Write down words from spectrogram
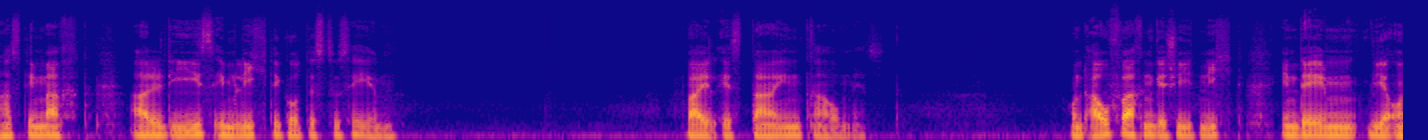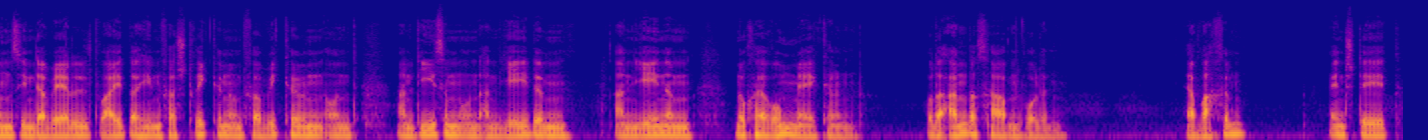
hast die Macht, all dies im Lichte Gottes zu sehen, weil es dein Traum ist. Und Aufwachen geschieht nicht, indem wir uns in der Welt weiterhin verstricken und verwickeln und an diesem und an jedem, an jenem noch herummäkeln oder anders haben wollen. Erwachen entsteht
